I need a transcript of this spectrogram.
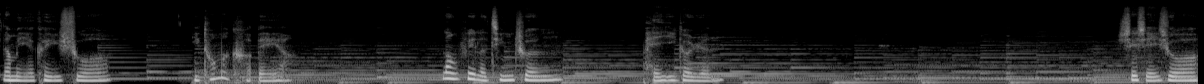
那么也可以说，你多么可悲啊！浪费了青春，陪一个人。是谁说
